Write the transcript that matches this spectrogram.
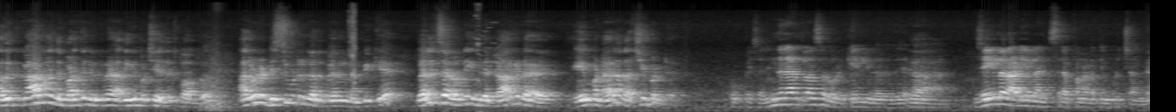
அதுக்கு காரணம் இந்த படத்துக்கு இருக்கிற அதிகபட்ச எதிர்பார்ப்பு. அதோட டிஸ்ட்ரிபியூட்டருக்கு அது மேல நம்பிக்கை. லலித் சார் வந்து இந்த டார்கெட்டை எய்ம் பண்ணாரு அதை அச்சீவ் பண்ணிட்டாரு. Okay sir. இந்த நேரத்துல சார் ஒரு கேள்வி வருது. ஜெயிலர் ஆடியோ லான்ச் சிறப்பாக நடத்தி முடிச்சாங்க.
